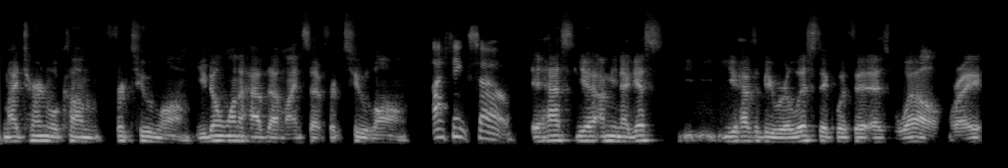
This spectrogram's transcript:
my turn will come for too long. You don't want to have that mindset for too long. I think so. It has, yeah. I mean, I guess you have to be realistic with it as well, right?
